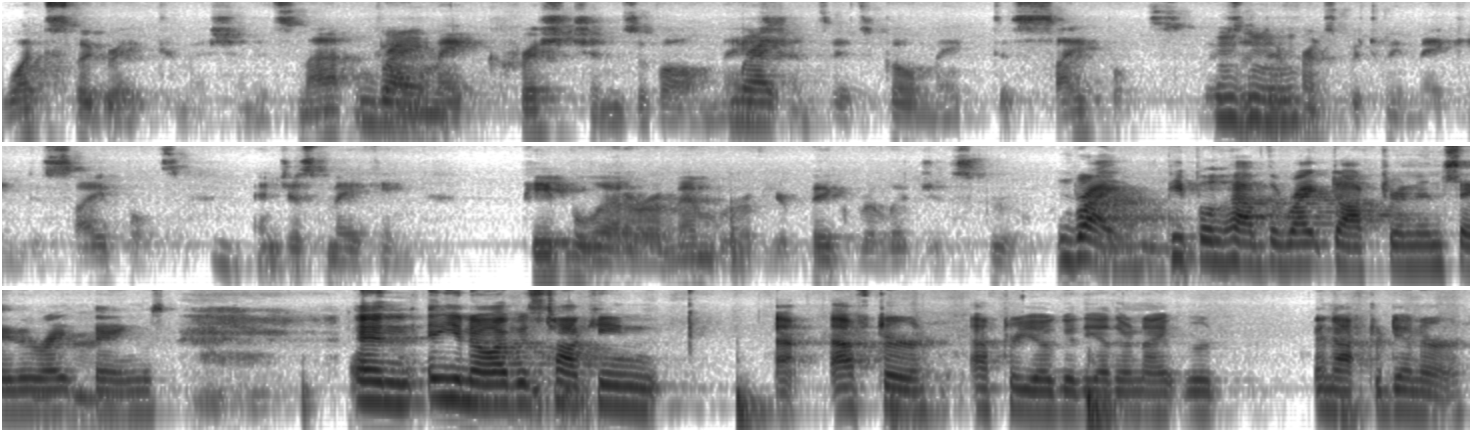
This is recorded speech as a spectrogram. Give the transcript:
what's the Great Commission? It's not go Right. make Christians of all nations. It's go make disciples. There's Mhm. a difference between making disciples Mm-hmm. and just making people that are a member of your big religious group. Right, people who have the right doctrine and say the right Mhm. things. And and, you know, I was talking after after yoga the other night. We were and after dinner,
